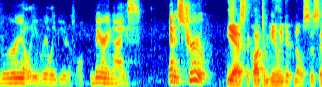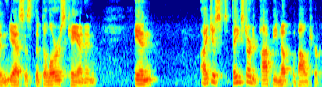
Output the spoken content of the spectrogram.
really, really beautiful. Very nice. And it's true. Yes, the quantum healing hypnosis. And yes, it's the Dolores Cannon. And I just, things started popping up about her.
